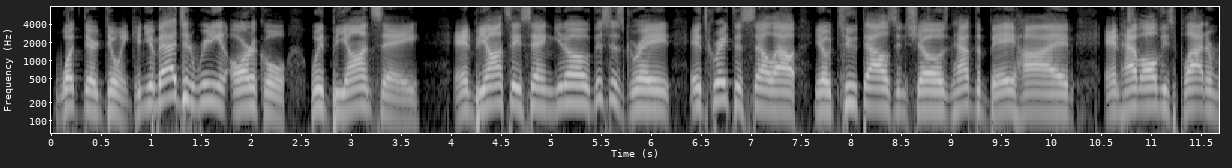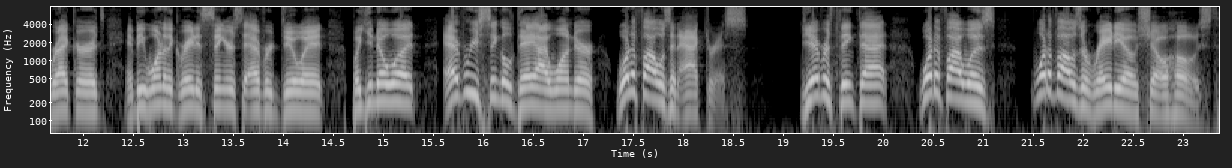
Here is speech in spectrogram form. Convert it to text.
what they're doing. Can you imagine reading an article with Beyonce? And Beyonce saying, you know, this is great. It's great to sell out, you know, 2,000 shows and have the BeyHive and have all these platinum records and be one of the greatest singers to ever do it. But you know what? Every single day I wonder, what if I was an actress? Do you ever think that? What if I was what if I was a radio show host?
